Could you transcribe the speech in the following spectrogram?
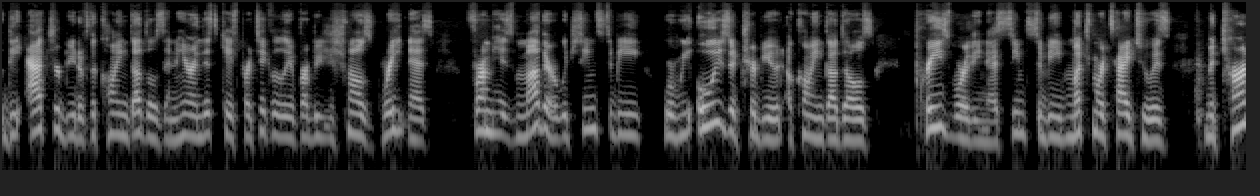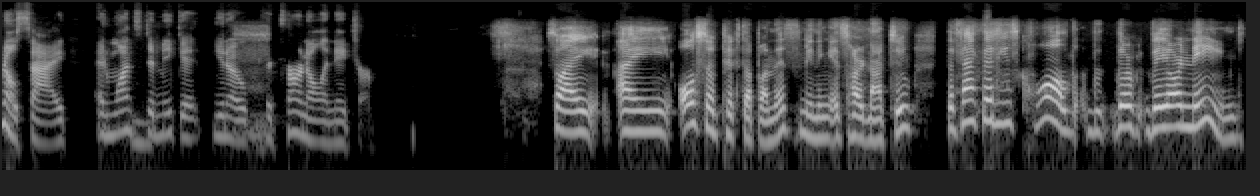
the attribute of the Kohen Gadol's, and here in this case, particularly of Rabbi Shmuel's greatness from his mother, which seems to be where we always attribute a Kohen Gadol's praiseworthiness, seems to be much more tied to his maternal side and wants to mm-hmm. make it, you know, paternal in nature. So I I also picked up on this, meaning it's hard not to. The fact that he's called, they're they are named,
